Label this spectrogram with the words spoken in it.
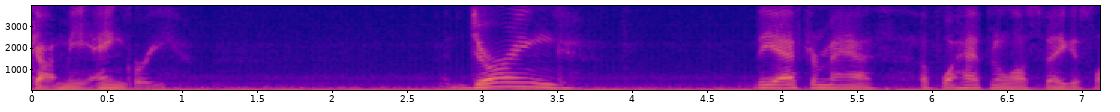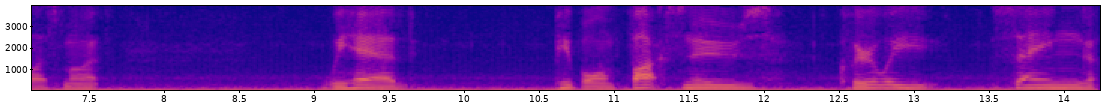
got me angry. During the aftermath of what happened in Las Vegas last month, we had people on Fox News clearly saying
